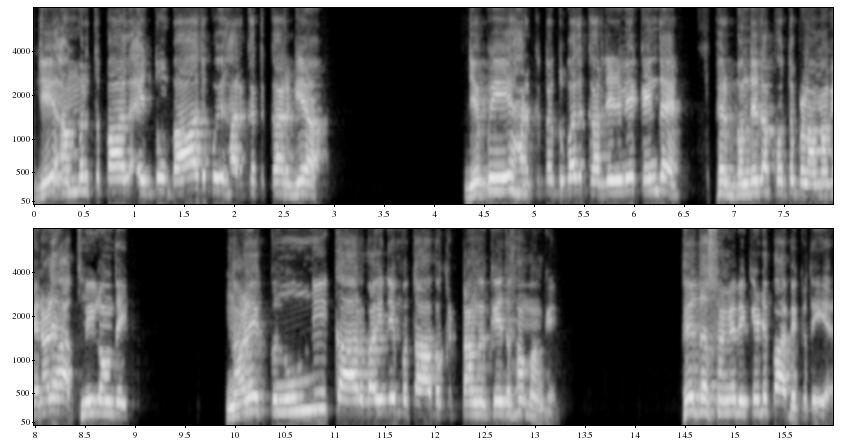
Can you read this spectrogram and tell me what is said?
ਜੇ ਅੰਮ੍ਰਿਤਪਾਲ ਇਦੋਂ ਬਾਅਦ ਕੋਈ ਹਰਕਤ ਕਰ ਗਿਆ ਜੇ ਕੋਈ ਇਹ ਹਰਕਤ ਤੋਂ ਬਾਅਦ ਕਰ ਜੇ ਜਿਵੇਂ ਕਹਿੰਦਾ ਫਿਰ ਬੰਦੇ ਦਾ ਪੁੱਤ ਬਣਾਵਾਂਗੇ ਨਾਲੇ ਹੱਥ ਨਹੀਂ ਲਾਉਂਦੇ। ਨਾਲੇ ਕਾਨੂੰਨੀ ਕਾਰਵਾਈ ਦੇ ਮੁਤਾਬਕ ਟੰਗ ਕੇ ਦਿਖਾਵਾਂਗੇ। ਫਿਰ ਦੱਸਾਂਗੇ ਵੀ ਕਿਹੜੇ ਭਾਅ ਵਿਕਦੀ ਹੈ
